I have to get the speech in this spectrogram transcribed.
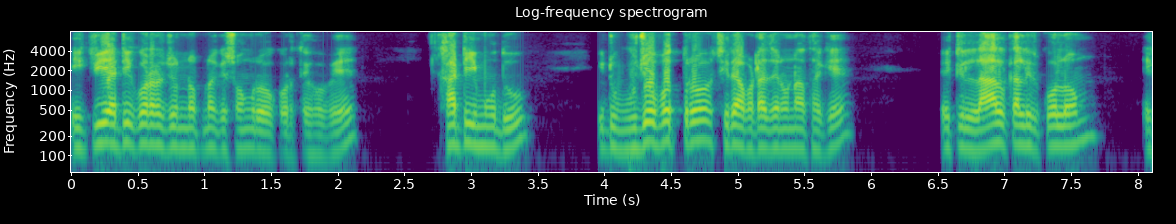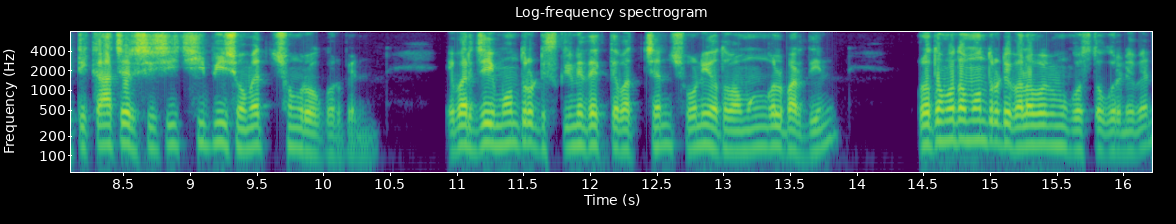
এই ক্রিয়াটি করার জন্য আপনাকে সংগ্রহ করতে হবে খাঁটি মধু, একটু ভুজপত্র ছিঁড়াফাটা যেন না থাকে, একটি লাল কালির কলম, একটি কাচের শিশি, ছিপি সমেত সংগ্রহ করবেন। এবার যেই মন্ত্রটি স্ক্রিনে দেখতে পাচ্ছেন, শনি অথবা মঙ্গলবার দিন, প্রথমত মন্ত্রটি ভালোভাবে মুখস্থ করে নেবেন।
